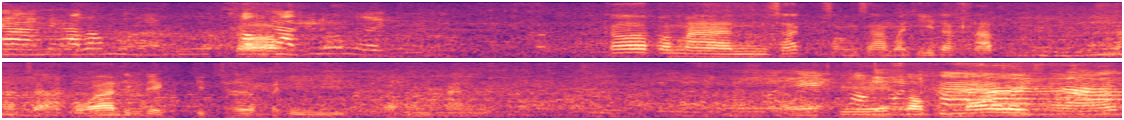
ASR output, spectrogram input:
นานไหมคะรอบนี้เขาดาวน์ที่นู่นเลย ก็ประมาณสักสองสามอาทิตย์นะครับน่าจะเพราะว่าเด็กๆปิดเทอมพอดีก็ทำไปโอเคขอบคุณมากเลยครับ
